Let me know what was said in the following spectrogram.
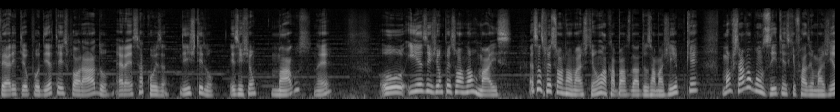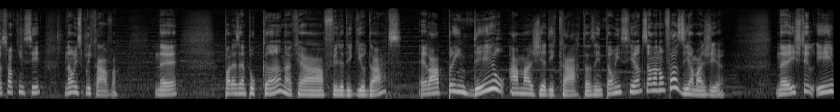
Fairy Tail podia ter explorado era essa coisa de estilo. Existiam magos, né? O, e existiam pessoas normais. Essas pessoas normais tinham a capacidade de usar magia porque mostrava alguns itens que faziam magia, só que em si não explicava, né? Por exemplo, Kana, que é a filha de Gildarts, ela aprendeu a magia de cartas, então em si antes ela não fazia magia. Né? Estilo, e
